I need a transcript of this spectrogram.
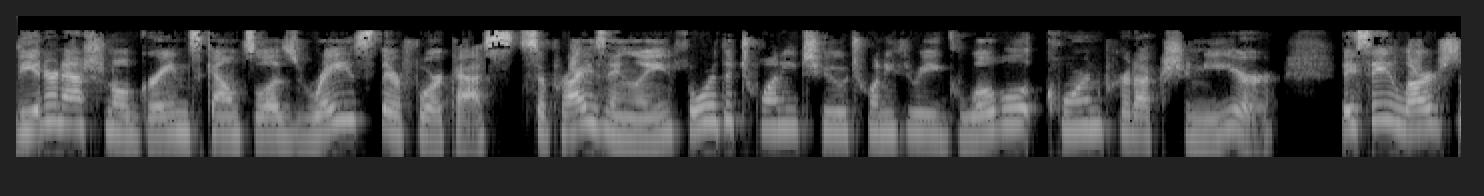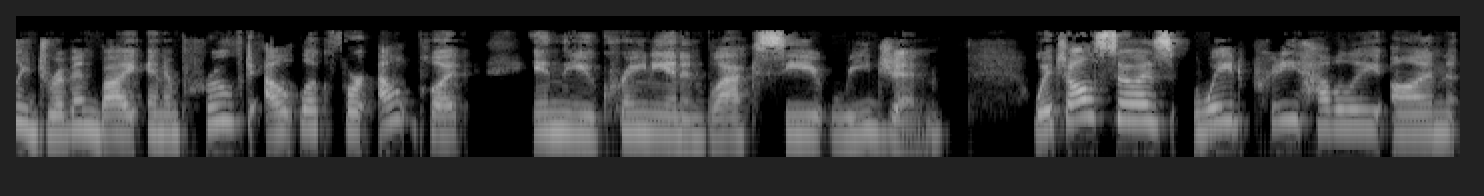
the International Grains Council has raised their forecasts, surprisingly, for the 22 23 global corn production year. They say largely driven by an improved outlook for output in the Ukrainian and Black Sea region, which also has weighed pretty heavily on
